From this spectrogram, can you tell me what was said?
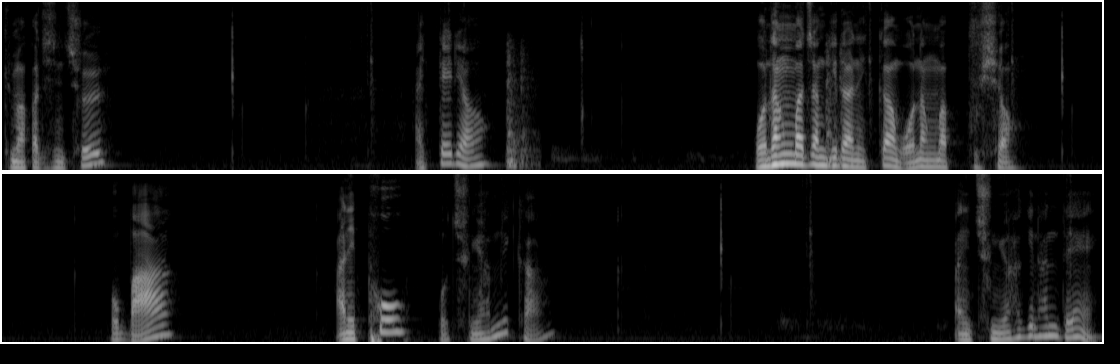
규마까지 진출. 아이 때려. 원악마장기라니까 원악마 부셔. 뭐 마? 아니 포? 뭐 중요합니까? 아니 중요하긴 한데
